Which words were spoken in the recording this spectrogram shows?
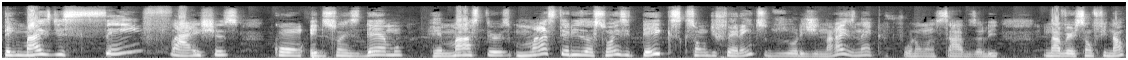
Tem mais de 100 faixas com edições demo, remasters, masterizações e takes que são diferentes dos originais, né, que foram lançados ali na versão final,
